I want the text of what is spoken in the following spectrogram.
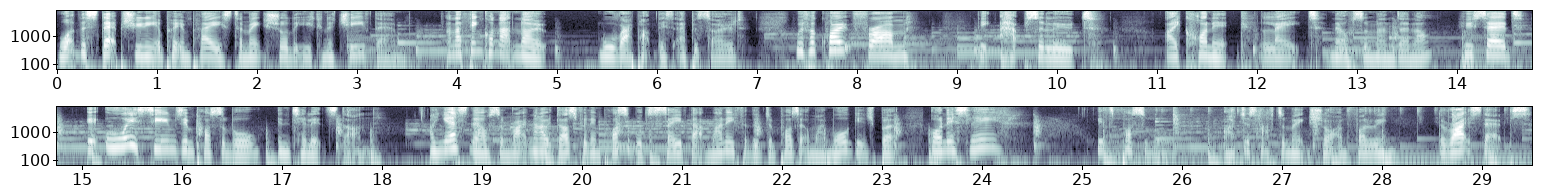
What are the steps you need to put in place to make sure that you can achieve them? And I think on that note, we'll wrap up this episode with a quote from the absolute iconic late Nelson Mandela, who said, It always seems impossible until it's done. And yes, Nelson, right now it does feel impossible to save that money for the deposit on my mortgage, but honestly, it's possible. I just have to make sure I'm following the right steps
